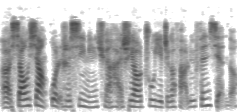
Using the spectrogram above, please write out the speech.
呃肖像或者是姓名权，还是要注意这个法律风险的。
